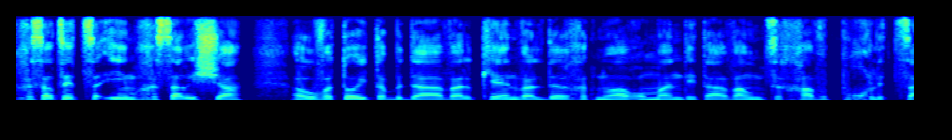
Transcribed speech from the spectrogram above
חסר צאצאים, חסר אישה. אהובתו התאבדה, ועל כן ועל דרך התנועה הרומנטית האהבה הונצחה ופוחלצה.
